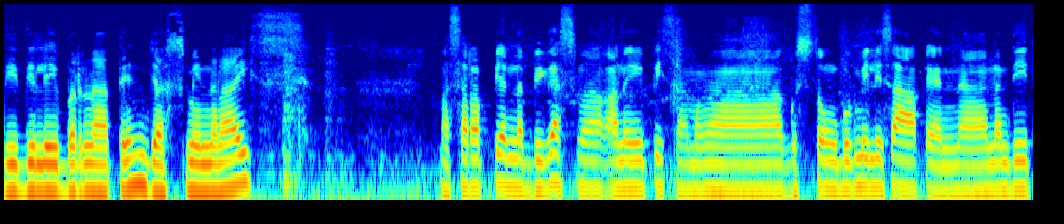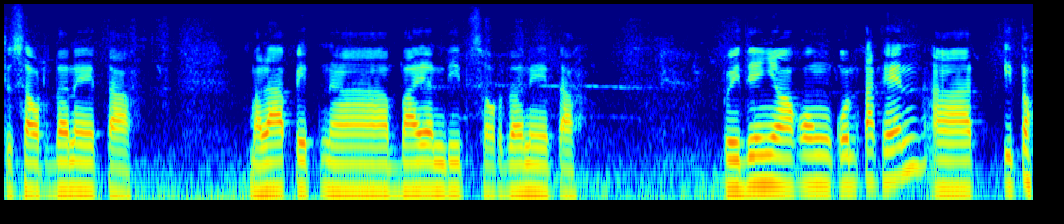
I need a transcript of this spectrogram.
i-deliver natin, jasmine rice. Masarap yan na bigas mga kanipi sa mga gustong bumili sa akin na nandito sa Ordaneta. Malapit na bayan dito sa Ordaneta. Pwede nyo akong kontakin at ito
